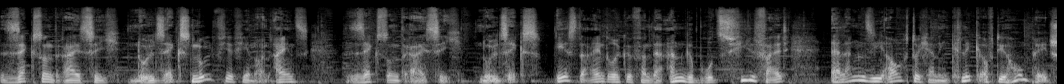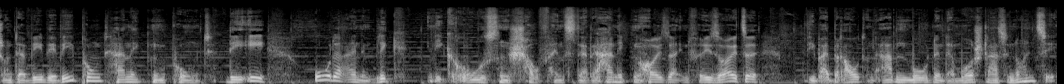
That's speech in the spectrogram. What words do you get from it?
3606 04491 3606. Erste Eindrücke von der Angebotsvielfalt erlangen Sie auch durch einen Klick auf die Homepage unter www.hanneken.de oder einen Blick in die großen Schaufenster der Hannikenhäuser in Friseute, wie bei Braut- und Abendmoden in der Moorstraße 19,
